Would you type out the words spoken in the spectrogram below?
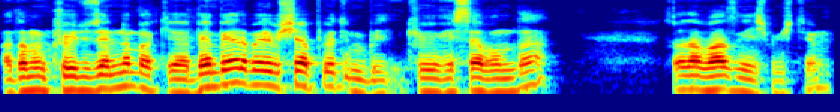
Adamın köy düzenine bak ya. Ben bir ara böyle bir şey yapıyordum bir köy hesabımda. Sonra vazgeçmiştim.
